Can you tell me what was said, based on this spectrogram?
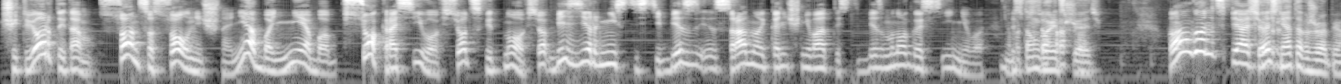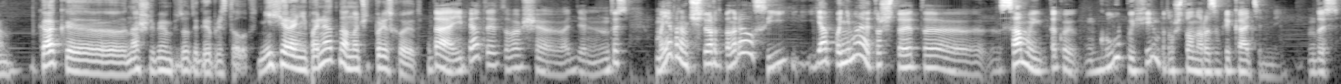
Четвертый там солнце солнечное, небо, небо, все красиво, все цветно, все без зернистости, без э, сраной коричневатости, без много синего. А потом говорит 5. Потом говорит 5. Все снято в жопе. Как э, наш любимый эпизод Игры престолов. Ни хера непонятно, но что-то происходит. Да, и пятый это вообще отдельно. Ну, то есть, мне прям четвертый понравился, и я понимаю то, что это самый такой глупый фильм, потому что он развлекательный. Ну, то есть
